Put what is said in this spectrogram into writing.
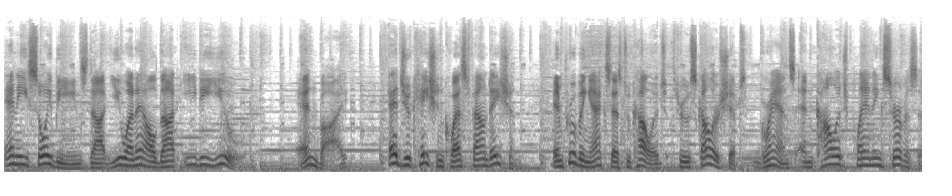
nesoybeans.unl.edu. And by Education Quest Foundation, improving access to college through scholarships, grants, and college planning services.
